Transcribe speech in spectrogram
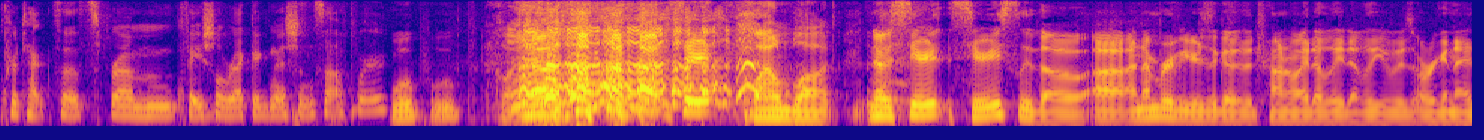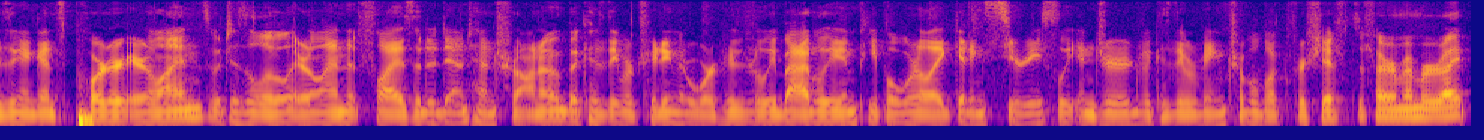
protects us from facial recognition software? Whoop whoop. Clown, clown block. No, ser- seriously though, uh, a number of years ago, the Toronto IWW was organizing against Porter Airlines, which is a little airline that flies out of downtown Toronto, because they were treating their workers really badly, and people were like getting seriously injured because they were being triple booked for shifts, if I remember right.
